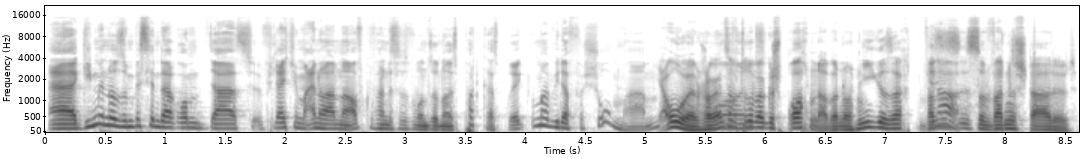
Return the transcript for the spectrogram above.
Äh, ging mir nur so ein bisschen darum, dass vielleicht dem einen oder anderen aufgefallen ist, dass wir unser neues Podcast-Projekt immer wieder verschoben haben. Ja, oh, wir haben schon ganz oft Und- drüber gesprochen, aber noch nie gesagt, was Genau. es ist und wann es startet.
